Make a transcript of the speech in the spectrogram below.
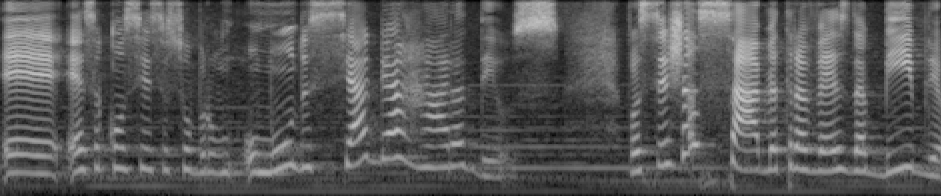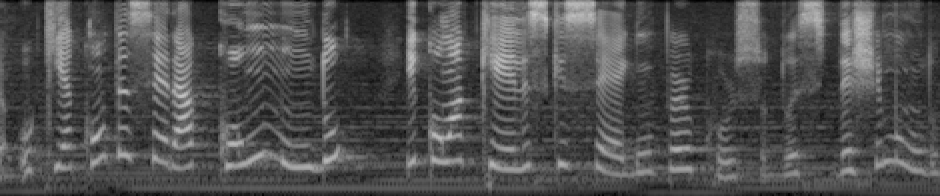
é, essa consciência sobre o mundo e se agarrar a Deus. Você já sabe, através da Bíblia, o que acontecerá com o mundo e com aqueles que seguem o percurso deste mundo.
